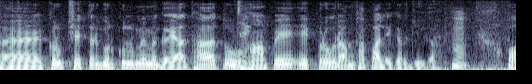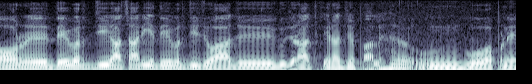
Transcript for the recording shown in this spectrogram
कुरुक्षेत्र गुरुकुल में मैं गया था तो वहाँ पे एक प्रोग्राम था पालेकर जी का। और देवर जी आचार्य देवर जी जो आज गुजरात के राज्यपाल हैं उन वो अपने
